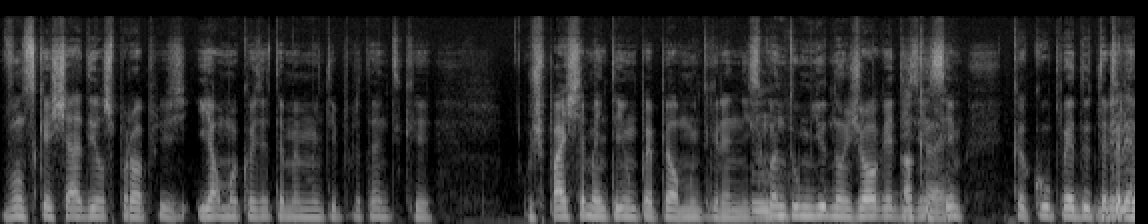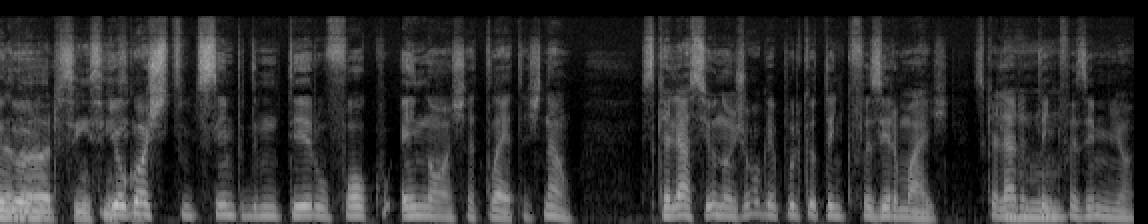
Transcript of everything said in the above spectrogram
vão se queixar deles próprios. E há uma coisa também muito importante que os pais também têm um papel muito grande nisso. Quando o miúdo não joga, dizem Hum. Ok. sempre que a culpa é do O treinador. treinador, sim, sim. e eu sim. gosto de sempre de meter o foco em nós, atletas. Não. Se calhar se eu não jogo é porque eu tenho que fazer mais. Se calhar eu Uhum. tenho que fazer melhor.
